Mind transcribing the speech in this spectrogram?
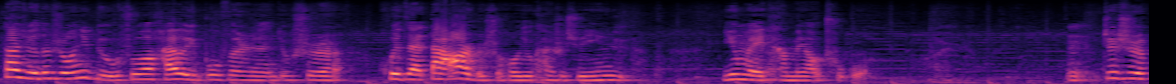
大学的时候，你比如说，还有一部分人就是会在大二的时候就开始学英语，因为他们要出国。哎，嗯，这是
